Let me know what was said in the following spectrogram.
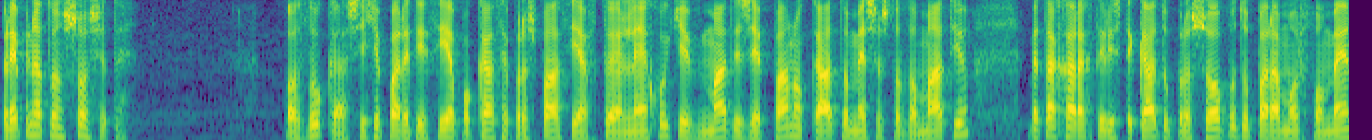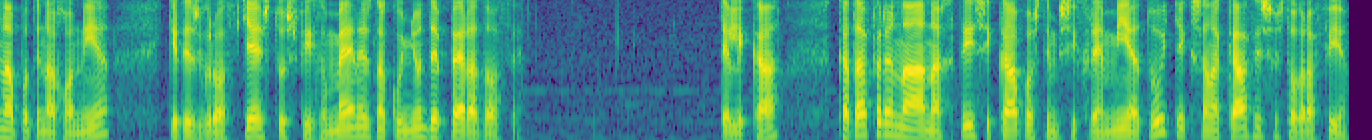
πρέπει να τον σώσετε». Ο Δούκας είχε παραιτηθεί από κάθε προσπάθεια αυτοελέγχου και βημάτιζε πάνω κάτω μέσα στο δωμάτιο με τα χαρακτηριστικά του προσώπου του παραμορφωμένα από την αγωνία και τις γροθιές του σφιγμένες να κουνιούνται πέρα δόθε. Τελικά, κατάφερε να αναχτίσει κάπως την ψυχραιμία του και ξανακάθισε στο γραφείο.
